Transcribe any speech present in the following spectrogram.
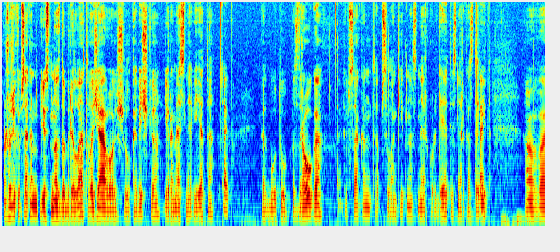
Žodžiu, kaip sakant, Justinas Dabrila atvažiavo iš Vilkaviškio į ramesnę vietą. Taip. Kad būtų pas draugą, Taip. kaip sakant, apsilankytinas, nėra kur dėtis, nėra kas daryti. Taip Va,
